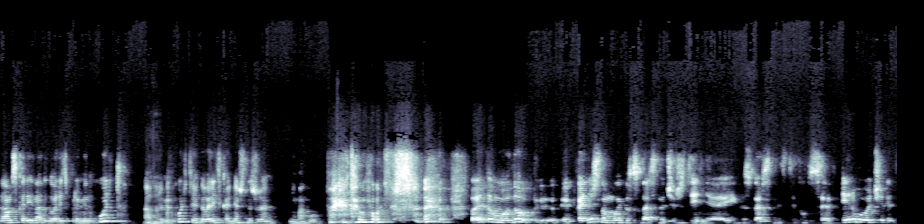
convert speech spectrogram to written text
нам скорее надо говорить про Минкульт, mm-hmm. а про Минкульт я говорить, конечно же, не могу. Поэтому, поэтому, ну, конечно, мы государственное учреждение и государственная институция в первую очередь.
